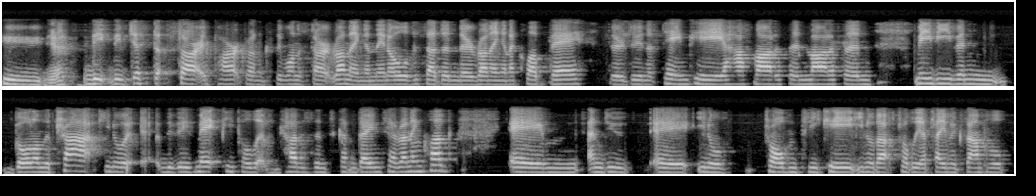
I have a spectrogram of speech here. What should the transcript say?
who yeah, they they've just started parkrun because they want to start running, and then all of a sudden they're running in a club vest. They're doing a 10k, a half marathon, marathon, maybe even gone on the track. You know, they've met people that have encouraged them to come down to a running club um, and do, uh, you know, problem 3k. You know, that's probably a prime example.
